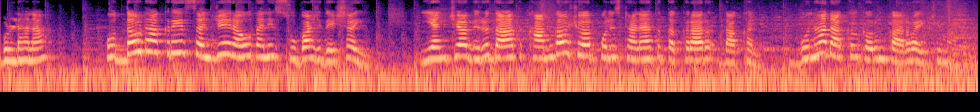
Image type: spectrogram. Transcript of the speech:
बुलढाणा. उद्धव ठाकरे संजय राऊत आणि सुभाष देसाई यांच्या विरोधात खामगाव शहर पोलीस ठाण्यात तक्रार दाखल. गुन्हा दाखल करून कारवाईची मागणी.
